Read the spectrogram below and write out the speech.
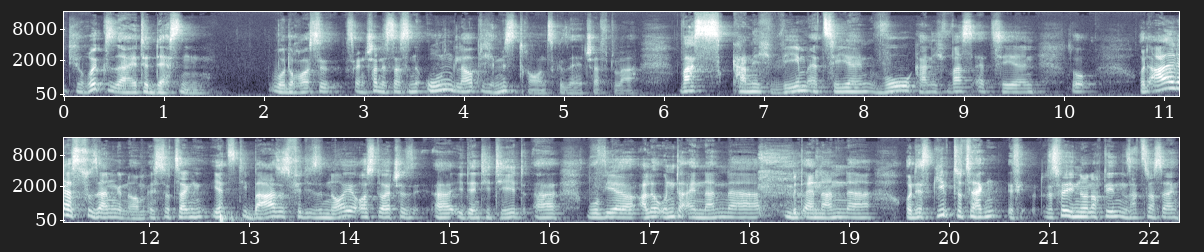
die Rückseite dessen, woraus es entstanden ist, dass es eine unglaubliche Misstrauensgesellschaft war. Was kann ich wem erzählen? Wo kann ich was erzählen? So. Und all das zusammengenommen ist sozusagen jetzt die Basis für diese neue ostdeutsche äh, Identität, äh, wo wir alle untereinander, miteinander und es gibt sozusagen, das will ich nur noch den Satz noch sagen,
